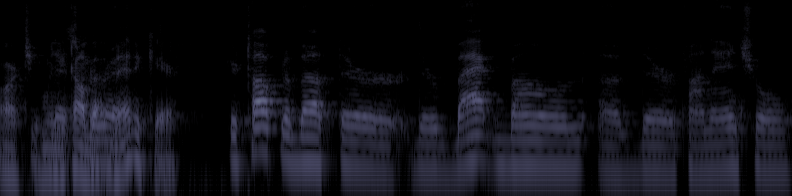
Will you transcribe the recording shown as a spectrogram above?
aren't you? When That's you're talking about. Medicare. You're talking about their their backbone of their financial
